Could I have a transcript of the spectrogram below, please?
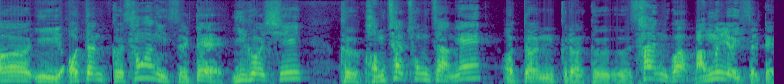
어, 이 어떤 그 상황이 있을 때 이것이 그 검찰총장의 어떤 그런 그 사안과 맞물려 있을 때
